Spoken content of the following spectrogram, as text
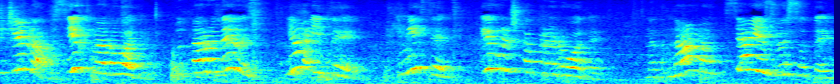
батьківщина всіх народів. Тут народились я і ти. І місяць іграшка природи. Над нами сяє з висоти.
